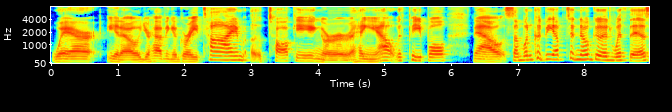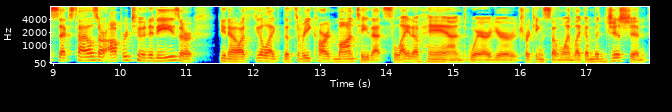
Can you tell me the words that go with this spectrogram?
where, you know, you're having a great time uh, talking or hanging out with people. Now, someone could be up to no good with this. Sextiles are opportunities or you know, I feel like the three card Monty, that sleight of hand where you're tricking someone like a magician.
